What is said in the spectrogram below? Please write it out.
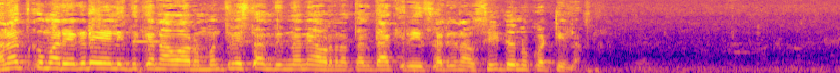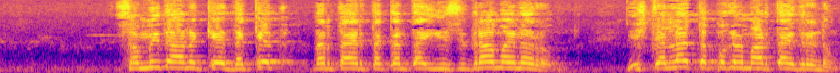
ಅನಂತ್ ಕುಮಾರ್ ಹೆಗಡೆ ಹೇಳಿದ್ದಕ್ಕೆ ನಾವು ಅವ್ರ ಮಂತ್ರಿ ಸ್ಥಾನದಿಂದನೇ ಅವ್ರನ್ನ ತೆಗೆದಾಕಿರಿ. ಈ ಸರಿ ನಾವು ಸೀಟನ್ನು ಕೊಟ್ಟಿಲ್ಲ. ಸಂವಿಧಾನಕ್ಕೆ ಧಕ್ಕೆ ತರ್ತಾ ಇರತಕ್ಕಂತ ಈ ಸಿದ್ದರಾಮಯ್ಯನವರು ಇಷ್ಟೆಲ್ಲ ತಪ್ಪುಗಳು ಮಾಡ್ತಾ ಇದ್ರೆ ನಾವು.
